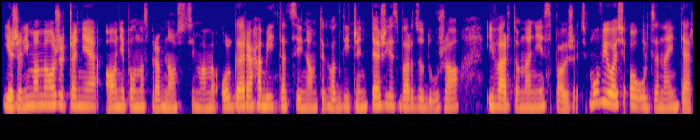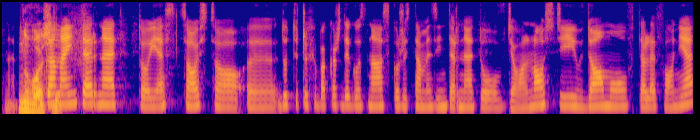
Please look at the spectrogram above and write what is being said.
Jeżeli mamy orzeczenie o niepełnosprawności, mamy ulgę rehabilitacyjną, tych odliczeń też jest bardzo dużo i warto na nie spojrzeć. Mówiłeś o uldze na internet. No właśnie. Ulga na internet to jest coś, co y, dotyczy chyba każdego z nas. Korzystamy z internetu w działalności, w domu, w telefonie.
